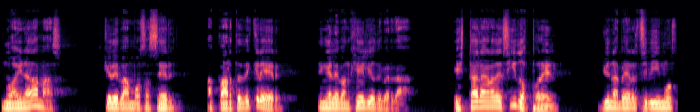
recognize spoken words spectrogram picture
No hay nada más que debamos hacer aparte de creer en el Evangelio de verdad, estar agradecidos por él. Y una vez recibimos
